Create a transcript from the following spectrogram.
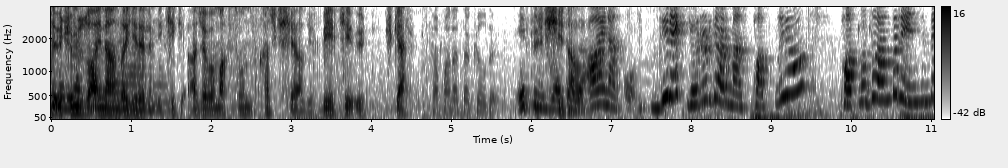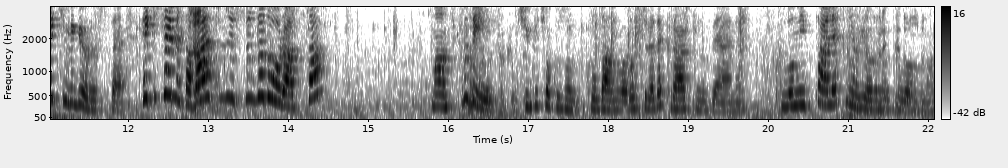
girenleri üçümüz aynı anda yakalıyor girelim. yani. İki, acaba maksimum kaç kişi alıyor? 1 2 3 gel. Kafana takıldı. Hepiniz üç kişiyi de yakalıyor. aldı. Aynen. O, direkt görür görmez patlıyor. Patladığı anda range'inde kimi görürse. Peki şey mesela Can- ben sizin üstünüze doğru atsam mantıklı değil. Çünkü çok uzun cooldown var. O sürede kırarsınız yani. Klonu iptal etmiyor yorumun klonunu.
